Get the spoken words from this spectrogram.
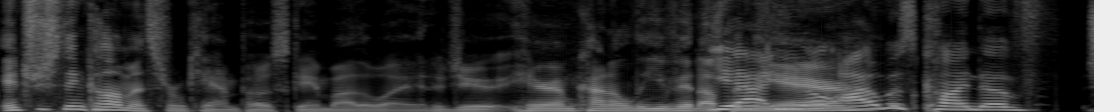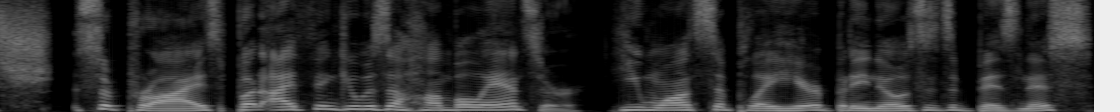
interesting comments from Cam post game. By the way, did you hear him kind of leave it up yeah, in the air? Yeah, you know, I was kind of sh- surprised, but I think it was a humble answer. He wants to play here, but he knows it's a business.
